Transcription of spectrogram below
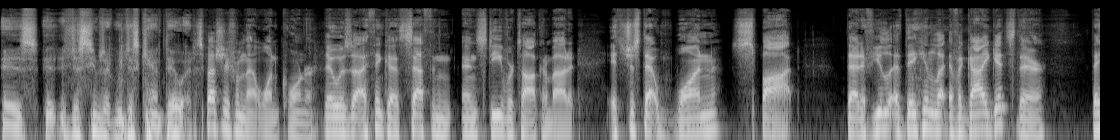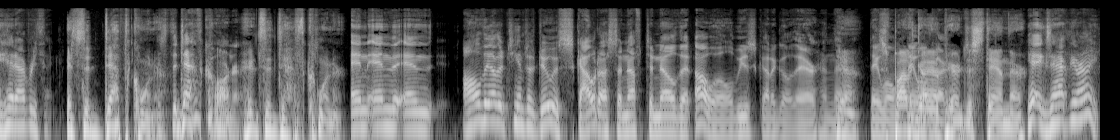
is it, just seems like we just can't do it. Especially from that one corner. There was, I think, uh, Seth and, and Steve were talking about it. It's just that one spot that if you if they can let if a guy gets there, they hit everything. It's the death corner. It's the death corner. It's a death corner. And and and all the other teams have to do is scout us enough to know that oh well we just got to go there and then Yeah. they won't. Spot they a guy won't up here and just stand there. Yeah, exactly right.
